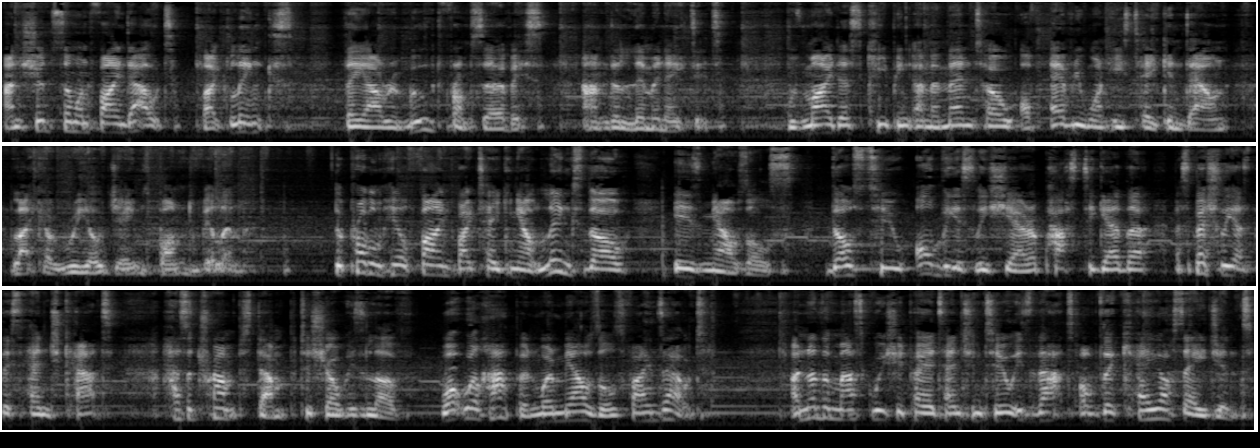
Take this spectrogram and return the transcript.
And should someone find out, like Lynx, they are removed from service and eliminated. With Midas keeping a memento of everyone he's taken down, like a real James Bond villain. The problem he'll find by taking out Lynx, though, is Meowscles. Those two obviously share a past together, especially as this hench cat has a tramp stamp to show his love. What will happen when Meowscles finds out? Another mask we should pay attention to is that of the Chaos Agent.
